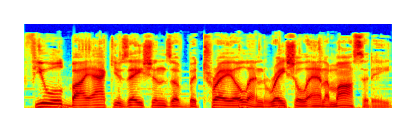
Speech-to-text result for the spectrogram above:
fueled by accusations of betrayal and racial animosity,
